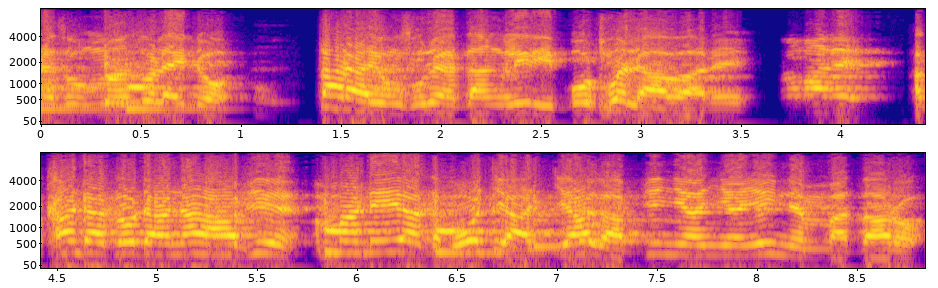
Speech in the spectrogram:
တဲ့ဟတ်ထာနဲ့ဆိုမှန်သွက်လိုက်တော့တရယုံဆိုတဲ့အတန်ကလေးတွေပေါ်ထွက်လာပါတယ်မှန်ပါတယ်အခန္ဓာသောတာနာအဖြစ်အမှန်တရားသဘောကြကြားကပညာဉာဏ်ရိပ်နဲ့မှတ်သားတော့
